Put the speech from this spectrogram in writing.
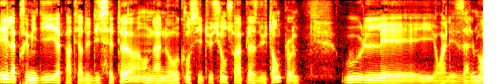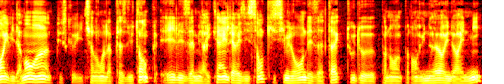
et l'après-midi, à partir de 17h, on a une reconstitution sur la place du Temple, où il y aura les Allemands, évidemment, hein, puisqu'ils tiendront la place du Temple, et les Américains et les résistants qui simuleront des attaques tout pendant, une heure, une heure et demie.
